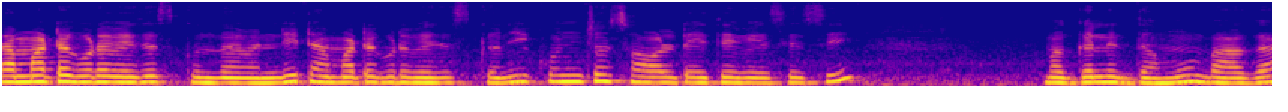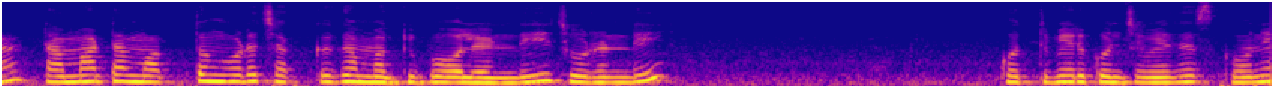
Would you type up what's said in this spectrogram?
టమాటా కూడా వేసేసుకుందామండి. టమాటా కూడా వేసేసుకొని కొంచెం సాల్ట్ అయితే వేసేసి మగ్గనిద్దాము బాగా. టమాటా మొత్తం కూడా చక్కగా మగ్గిపోవాలండి. చూడండి. కొత్తిమీర కొంచెం వేసేసుకొని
